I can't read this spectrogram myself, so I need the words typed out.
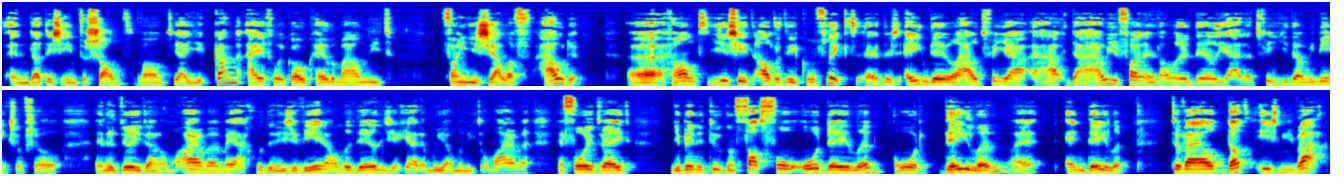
En dat is interessant, want ja, je kan eigenlijk ook helemaal niet van jezelf houden. Uh, want je zit altijd in conflict. Hè? Dus één deel houdt van ja, daar hou je van. En het andere deel, ja, dat vind je dan weer niks of zo. En dat wil je dan omarmen. Maar ja, goed, dan is er weer een ander deel. Die zegt, ja, dat moet je allemaal niet omarmen. En voor je het weet, je bent natuurlijk een vat vol oordelen, oordelen hè, en delen. Terwijl dat is niet waar.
